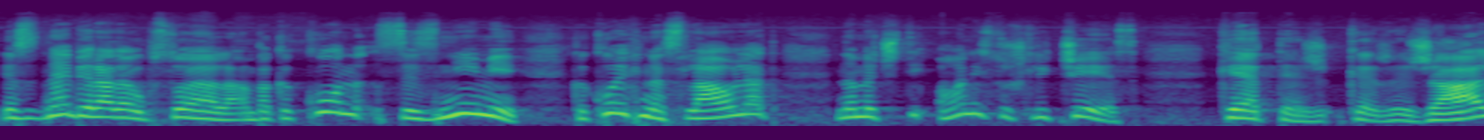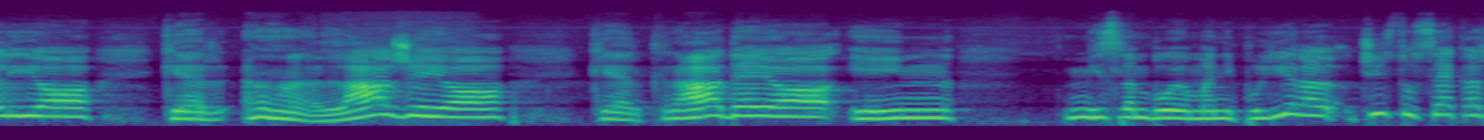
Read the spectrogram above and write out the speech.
jaz ne bi rada obsojala, ampak kako se z njimi, kako jih naslavljati, namreč ti, oni so šli čez ker, te, ker žalijo, ker lažejo, ker kradejo in mislim, bojo manipulirali čisto vse, kar,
